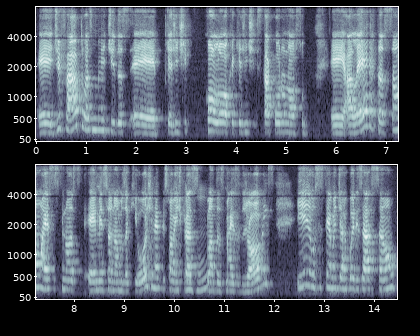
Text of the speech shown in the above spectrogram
É, de fato, as medidas é, que a gente coloca, que a gente destacou no nosso é, alerta, são essas que nós é, mencionamos aqui hoje, né, principalmente para as uhum. plantas mais jovens, e o sistema de arborização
